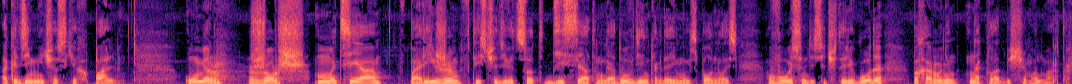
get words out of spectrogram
Академических Пальм. Умер Жорж Матиа в Париже в 1910 году, в день, когда ему исполнилось 84 года, похоронен на кладбище Монмартр.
